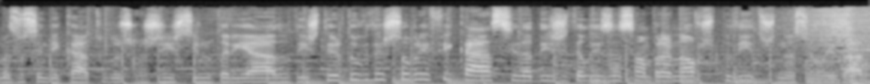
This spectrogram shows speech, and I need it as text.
mas o Sindicato dos Registros e Notariado diz ter dúvidas sobre a eficácia da digitalização para novos pedidos de nacionalidade.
